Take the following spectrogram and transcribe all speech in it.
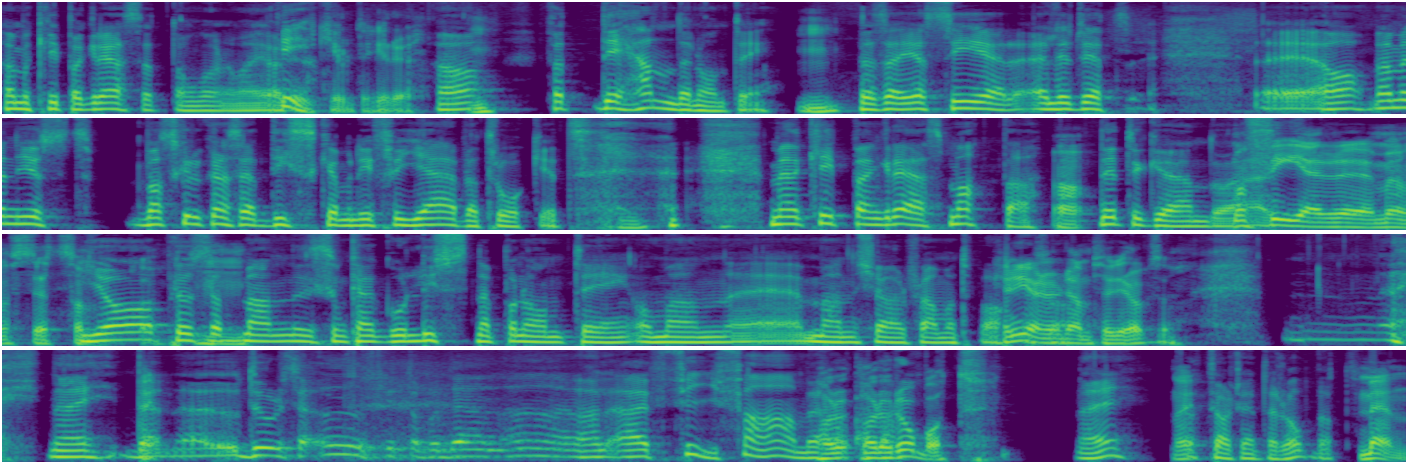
Ja, men klippa gräset de gånger man gör Det är det. kul, tycker du. Ja, för att det händer någonting. Mm. Så att säga, jag ser, eller du vet, eh, ja, men just, man skulle kunna säga diska, men det är för jävla tråkigt. men klippa en gräsmatta, Mm. Ja. det tycker jag ändå Man är. ser eh, mönstret som... Ja, plus Mm. att man liksom kan gå och lyssna på någonting och man, eh, man kör fram och tillbaka. Kan du göra det dammsuger också? Nej, den, eh, då är det så här, "Åh, flytta på den. Uh, nej, fy fan. Har, har du den." robot? Nej, Nej. det är klart jag inte är robot. Men,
